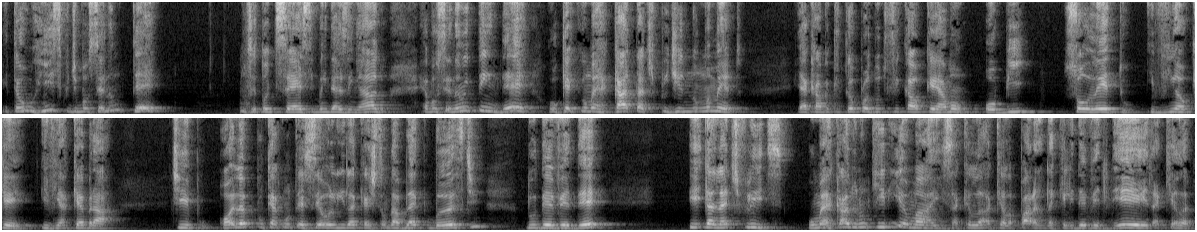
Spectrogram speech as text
Então, o risco de você não ter um setor de CS bem desenhado é você não entender o que, é que o mercado está te pedindo no momento. E acaba que teu produto fica o quê, Ramon? Obsoleto. E vinha o quê? E vinha quebrar. Tipo, olha o que aconteceu ali na questão da Blackbust, do DVD e da Netflix. O mercado não queria mais aquela, aquela parada daquele DVD, daquela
